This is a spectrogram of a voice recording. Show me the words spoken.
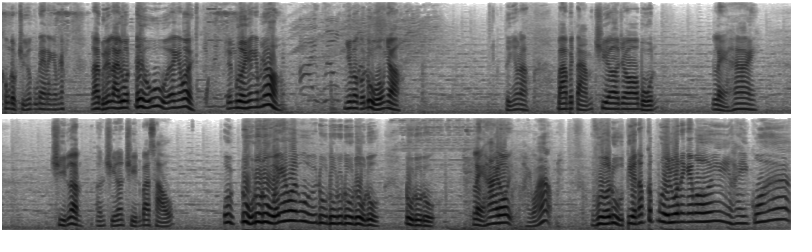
không độc trứng cho cung đen anh em nhé. Lai bữa đến lai luôn. Đều, u, anh em ơi. Lên 10 anh em nhá. Nhưng mà có đủ không nhở Tính nhau nào. 38 chia cho 4 Lẻ 2 9 lần. Ấn 9 lần 9 36 Ui, đủ đủ đủ anh em ơi. Ui, đủ đủ đủ đủ đủ đủ. Đủ đủ đủ. Lẻ 2 thôi. Hay quá. Vừa đủ tiền up cấp 10 luôn anh em ơi. Hay quá.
